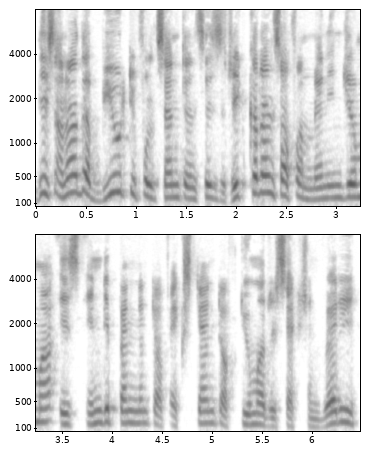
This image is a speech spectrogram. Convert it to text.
This another beautiful sentence is recurrence of a meningioma is independent of extent of tumor resection. Very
